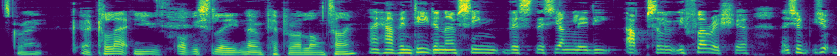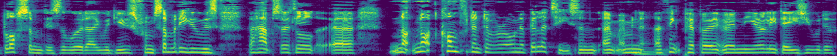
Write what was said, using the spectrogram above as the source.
That's great. Uh, Colette, you've obviously known Pippa a long time. I have indeed, and I've seen this this young lady absolutely flourish. Uh, she, she blossomed is the word I would use from somebody who was perhaps a little uh, not not confident of her own abilities. And um, I mean, mm. I think Pippa, in the early days, you would have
